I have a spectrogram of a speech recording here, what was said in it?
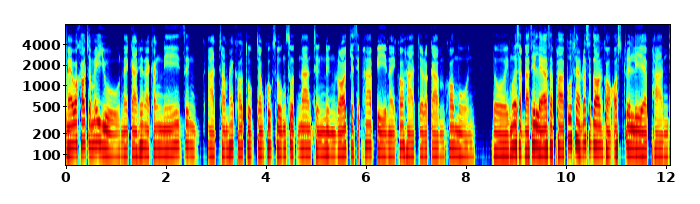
แม้ว่าเขาจะไม่อยู่ในการพิจารณาครั้งนี้ ซึ่งอาจทำให้เขาถูกจำคุกสูงสุดนานถึง 175 ปีในข้อหาจรกรรมข้อมูล โดยเมื่อสัปดาห์ที่แล้วสภาผู้แทนราษฎรของออสเตรเลียผ่านญัต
